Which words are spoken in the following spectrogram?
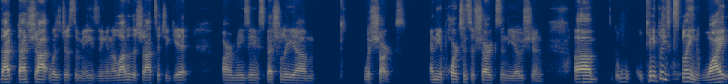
that that shot was just amazing, and a lot of the shots that you get are amazing, especially um, with sharks and the importance of sharks in the ocean. Um, can you please explain why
